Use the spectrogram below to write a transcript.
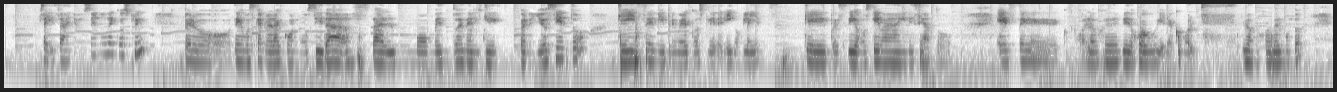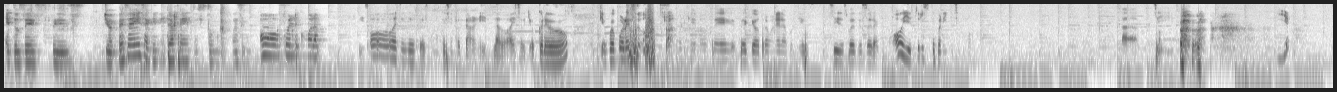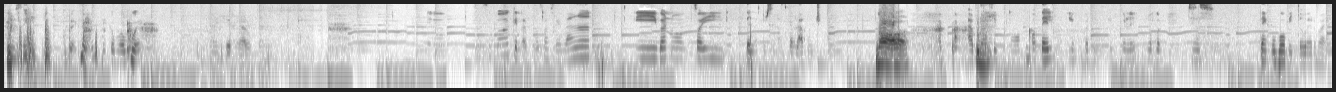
seis años en lo de cosplay, pero digamos que no era conocida hasta el momento en el que, bueno, yo siento que hice mi primer cosplay de League of Legends, que pues digamos que iba iniciando este como el auge del videojuego y era como el, lo mejor del mundo. Entonces, pues yo empecé y saqué mi traje, entonces todo el mundo fue así como, oh, fue como la... Oh, entonces pues como que siempre han iniciado a eso, yo creo que fue por eso, porque no sé de qué otra manera, porque sí, después de eso era como, oye, tú eres Stephanie, y como, ah, sí. y ya, no sé exactamente cómo fue. Ay, qué raro. Pero supongo que las cosas se dan, y bueno, soy de las personas que habla mucho. No. Hablo así como con él, luego con él, luego con él, luego con él. Entonces tengo vómito verbal.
